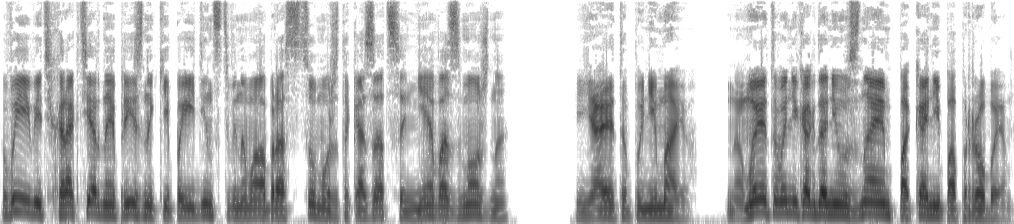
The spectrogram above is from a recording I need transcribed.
Выявить характерные признаки по единственному образцу может оказаться невозможно. Я это понимаю, но мы этого никогда не узнаем, пока не попробуем.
